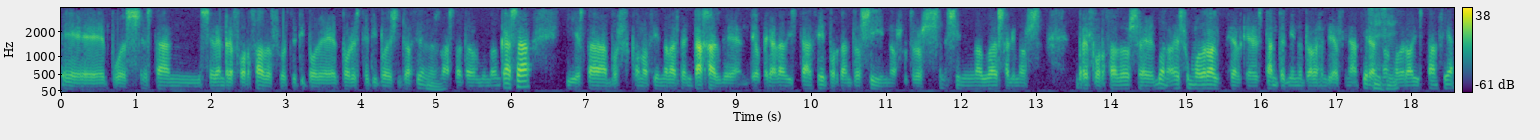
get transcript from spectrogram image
eh, pues están se ven reforzados por este tipo de por este tipo de situaciones. No está todo el mundo en casa y está pues conociendo las ventajas de, operar a distancia y por tanto sí nosotros sin duda salimos reforzados. Eh, bueno, es un modelo al, que están tendiendo todas las entidades financieras, ¿no? un modelo a distancia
